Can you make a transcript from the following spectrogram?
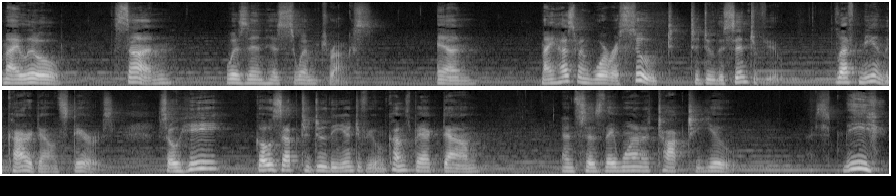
my little son was in his swim trunks. And my husband wore a suit to do this interview, left me in the car downstairs. So he goes up to do the interview and comes back down and says, They want to talk to you. I said, Me?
